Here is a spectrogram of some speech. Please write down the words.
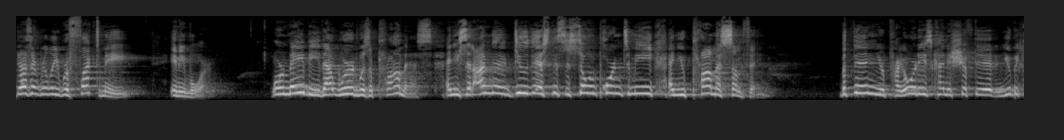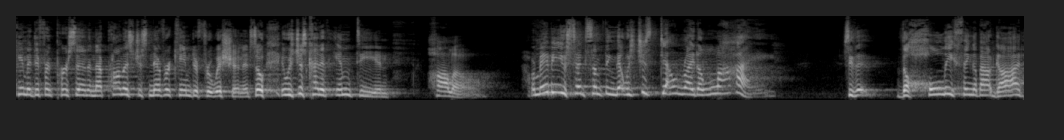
doesn't really reflect me anymore. Or maybe that word was a promise and you said, I'm going to do this. This is so important to me. And you promised something. But then your priorities kind of shifted and you became a different person and that promise just never came to fruition. And so it was just kind of empty and hollow. Or maybe you said something that was just downright a lie. See, the, the holy thing about God,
